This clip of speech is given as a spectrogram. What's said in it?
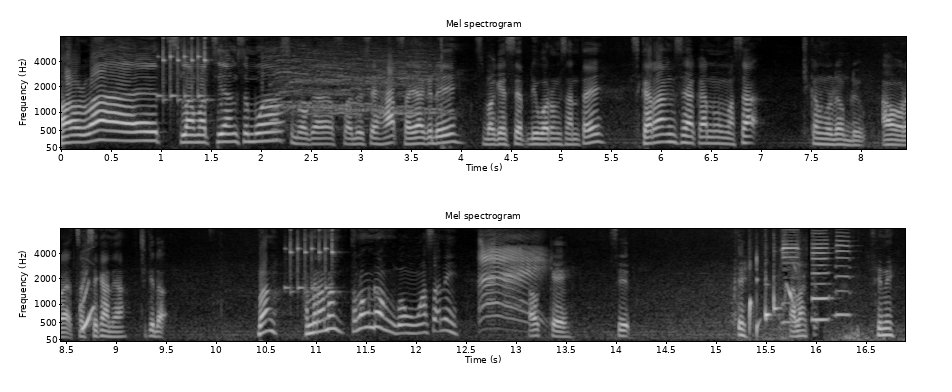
Alright, selamat siang semua. Semoga selalu sehat. Saya Gede sebagai chef di Warung Santai. Sekarang saya akan memasak chicken golden blue. Alright, saksikan ya. Cikidot. Bang, kameraman, tolong dong, gua mau masak nih. Oke, sip. Eh, salah. Sini.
